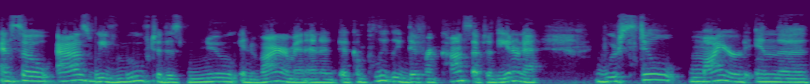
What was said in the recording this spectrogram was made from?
And so as we've moved to this new environment and a, a completely different concept of the internet, we're still mired in the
